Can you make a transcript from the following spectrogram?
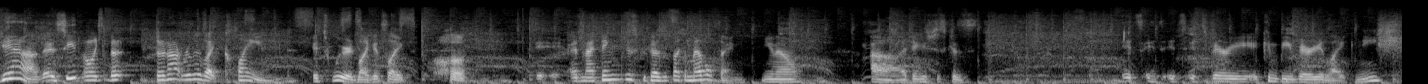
yeah, they see, like they're, they're not really like claimed. It's weird. Like it's like, Huh. i- and I think it's because it's like a metal thing, you know. Uh, I think it's just because it's it's it's it's very it can be very like niche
